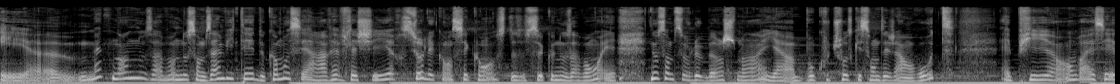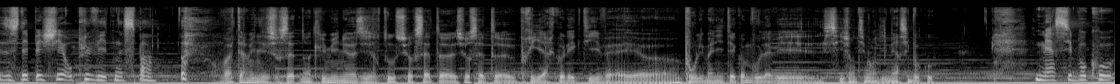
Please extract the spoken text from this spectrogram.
Et euh, maintenant, nous, avons, nous sommes invités de commencer à réfléchir sur les conséquences de ce que nous avons. Et nous sommes sur le bon chemin. Il y a beaucoup de choses qui sont déjà en route. Et puis, on va essayer de se dépêcher au plus vite, n'est-ce pas? On va terminer sur cette note lumineuse et surtout sur cette, sur cette prière collective et pour l'humanité, comme vous l'avez si gentiment dit. Merci beaucoup. Merci beaucoup.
